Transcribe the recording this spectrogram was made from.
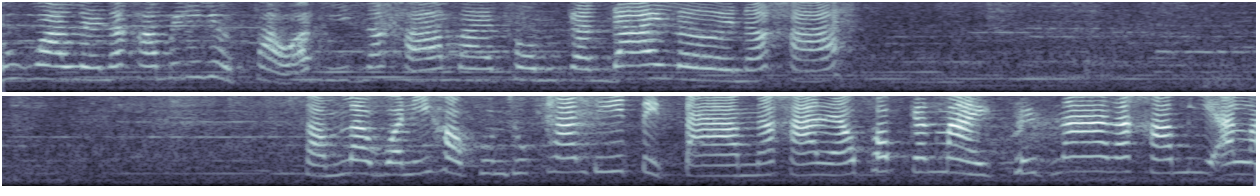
ทุกวันเลยนะคะไม่ได้หยุดเสาร์อาทิตย์นะคะ มาชมกันได้เลยนะคะ สำหรับวันนี้ขอบคุณทุกท่านที่ติดตามนะคะ แล้วพบกันใหม่คลิปหน้านะคะ มีอะไร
